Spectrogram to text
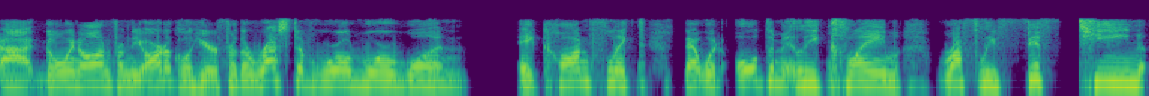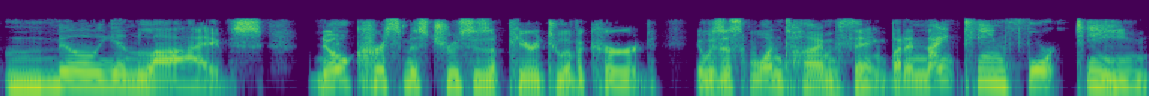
uh, going on from the article here, for the rest of World War One, a conflict that would ultimately claim roughly 15 million lives. No Christmas truces appeared to have occurred. It was this one time thing. But in 1914,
